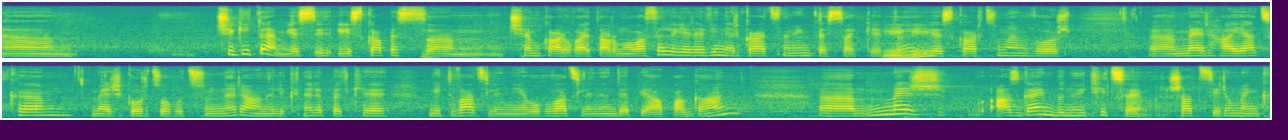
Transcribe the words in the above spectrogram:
Ա Չգիտեմ, ես իսկապես չեմ կարող այդ առումով ասել, երևի ներկայացնեմ իմ տեսակետը։ Ես կարծում եմ, որ մեր հայացքը, մեր գործողությունները, անելիքները պետք է միտված լինի եւ ուղղված լինեն դեպի ապագան։ Մեր ազգային բնույթից է շատ սիրում ենք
